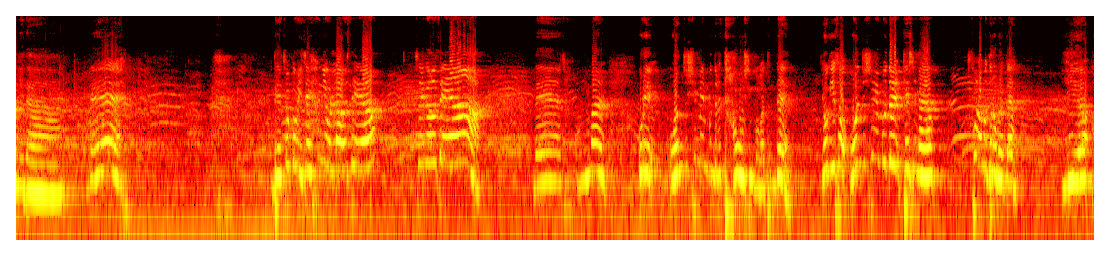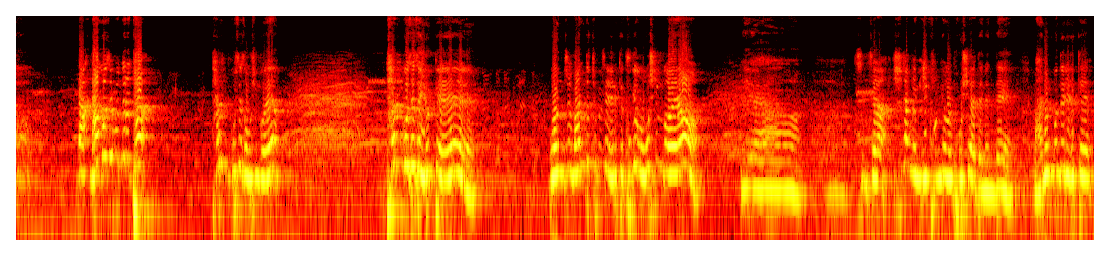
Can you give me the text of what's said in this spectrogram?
감사합니다. 네. 네, 조금 이제 흥이 올라오세요. 즐거우세요. 네, 정말 우리 원주 시민분들이 다 오신 것 같은데 여기서 원주 시민분들 계시나요? 손 한번 들어볼까요? 이야, 나, 나머지 분들은 다 다른 곳에서 오신 거예요? 다른 곳에서 이렇게 원주 만두축제 이렇게 구경 오신 거예요? 이야, 진짜 시장님 이 광경을 보셔야 되는데 많은 분들이 이렇게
